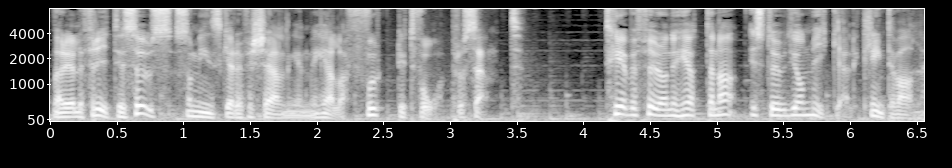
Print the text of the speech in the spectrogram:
När det gäller fritidshus så minskade försäljningen med hela 42 TV4-nyheterna i studion Mikael Klintevall.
